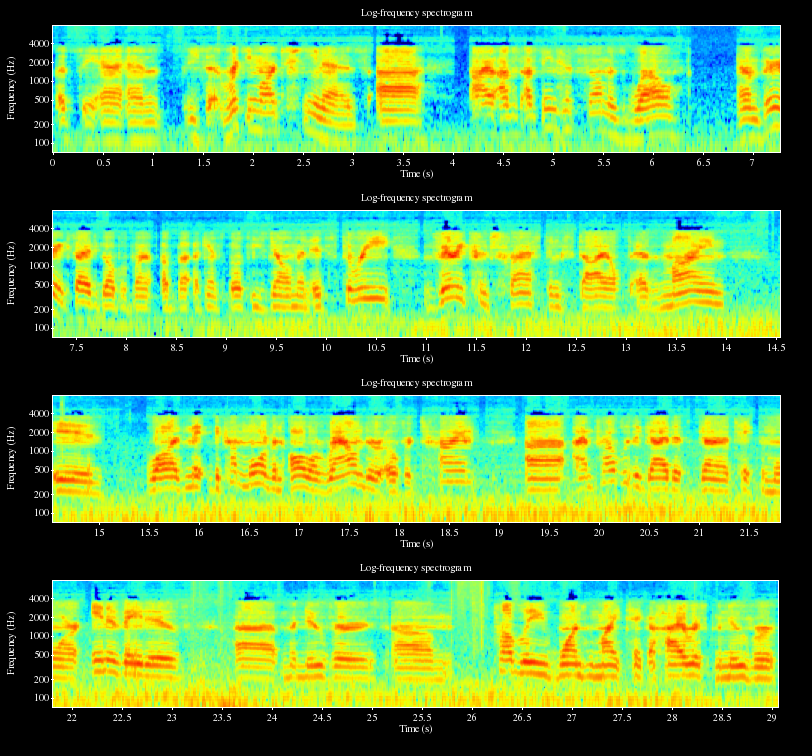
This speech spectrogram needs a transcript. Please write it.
let's see, and, and you said Ricky Martinez. Uh, I, I've I've seen his film as well, and I'm very excited to go up, up against both these gentlemen. It's three very contrasting styles, as mine is. While I've ma- become more of an all-arounder over time, uh, I'm probably the guy that's gonna take the more innovative uh, maneuvers. Um, probably one who might take a high-risk maneuver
